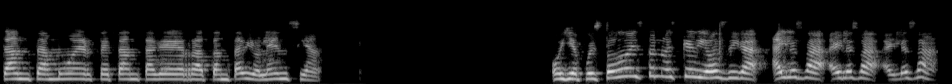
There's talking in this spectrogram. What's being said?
tanta muerte, tanta guerra, tanta violencia. Oye, pues todo esto no es que Dios diga, ahí les va, ahí les va, ahí les va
